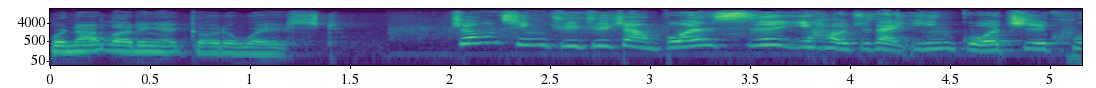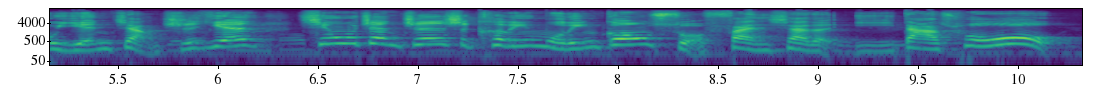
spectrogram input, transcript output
We're not letting it go to waste. 中情局局长伯恩斯一号就在英国智库演讲直言，侵乌战争是克林姆林宫所犯下的一大错误。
